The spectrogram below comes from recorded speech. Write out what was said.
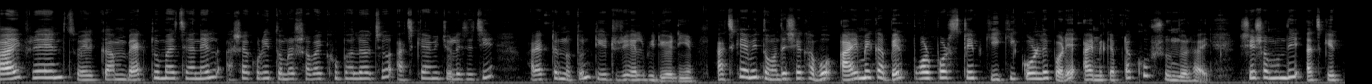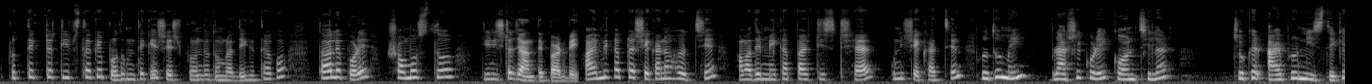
Hi friends welcome back to my channel আশা করি তোমরা সবাই খুব ভালো আছো। আজকে আমি চলে এসেছি আর একটা নতুন টিউটোরিয়াল ভিডিও নিয়ে। আজকে আমি তোমাদের শেখাবো আই মেকআপের পরপর স্টেপ কি কি করলে পরে আই মেকআপটা খুব সুন্দর হয়। সে সম্বন্ধে আজকে প্রত্যেকটা টিপস থাকে, প্রথম থেকে শেষ পর্যন্ত তোমরা দেখতে থাকো, তাহলে পরে সমস্ত জিনিসটা জানতে পারবে। আই মেকআপটা শেখানো হচ্ছে আমাদের মেকআপ আর্টিস্ট স্যার উনি শেখাচ্ছেন। প্রথমেই ব্রাশে করে কনসিলার চোখের আইব্রোর নিচ থেকে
